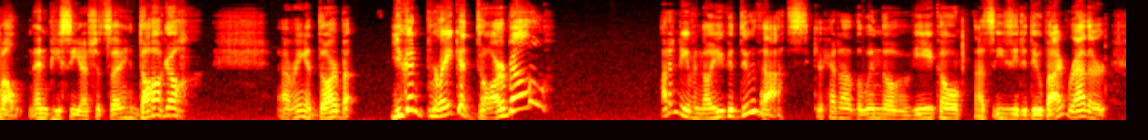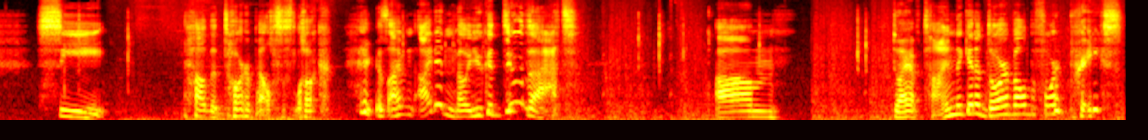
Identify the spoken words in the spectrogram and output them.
Well, NPC, I should say. Doggo! Uh, ring a doorbell. You can break a doorbell? I didn't even know you could do that. Stick your head out of the window of a vehicle. That's easy to do, but I'd rather see how the doorbells look. Because I I didn't know you could do that! Um... Do I have time to get a doorbell before it breaks?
